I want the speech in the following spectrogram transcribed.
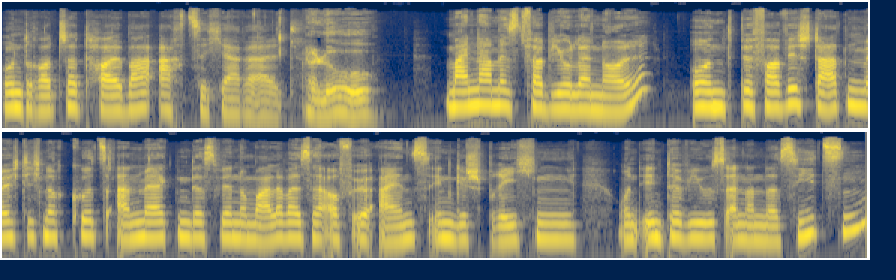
Und Roger Teuber, 80 Jahre alt. Hallo. Mein Name ist Fabiola Noll. Und bevor wir starten, möchte ich noch kurz anmerken, dass wir normalerweise auf Ö1 in Gesprächen und Interviews einander siezen.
